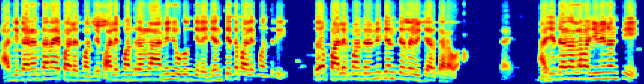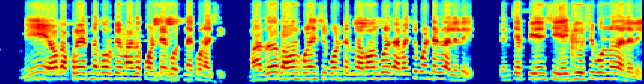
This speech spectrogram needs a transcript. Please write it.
अधिकाऱ्यांचा नाही पालकमंत्री पालकमंत्र्यांना आम्ही निवडून दिले जनतेचा पालकमंत्री तर पालकमंत्र्यांनी जनतेचा विचार करावा. काय? अजितदादांना माझी विनंती मी एवढा प्रयत्न करतोय. माझं कॉन्टॅक्ट होत नाही कोणाशी. माझं बावनकुळ्यांशी कॉन्टॅक्ट बावनकुळे साहेबांशी कॉन्टॅक्ट झालेले त्यांच्या पीएनशी एचजीओशी बोलणं झालेले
